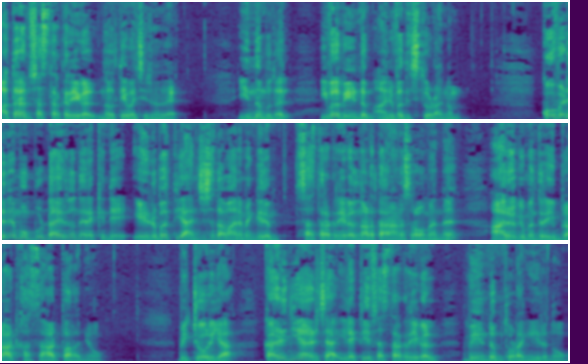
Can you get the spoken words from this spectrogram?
അത്തരം ശസ്ത്രക്രിയകൾ നിർത്തിവച്ചിരുന്നത്. ഇന്നു മുതൽ ഇവ വീണ്ടും അനുവദിച്ചു തുടങ്ങും. കോവിഡിന് മുമ്പുണ്ടായിരുന്ന നിരക്കിന്റെ എഴുപത്തി അഞ്ച് ശതമാനമെങ്കിലും ശസ്ത്രക്രിയകൾ നടത്താനാണ് ശ്രമമെന്ന് ആരോഗ്യമന്ത്രി ബ്രാഡ് ഹസാഡ് പറഞ്ഞു. വിക്ടോറിയ കഴിഞ്ഞയാഴ്ച ഇലക്ടീവ് ശസ്ത്രക്രിയകൾ വീണ്ടും തുടങ്ങിയിരുന്നു.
